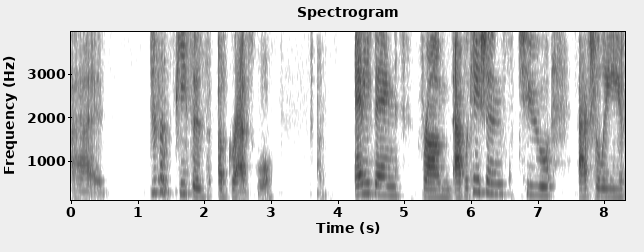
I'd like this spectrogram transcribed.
uh, different pieces of grad school anything from applications to actually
